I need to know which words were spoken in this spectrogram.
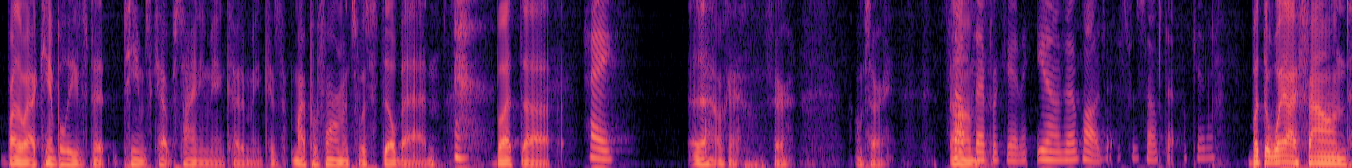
by the way, I can't believe that teams kept signing me and cutting me because my performance was still bad. but uh, Hey, uh, okay, fair. I'm sorry. self deprecating. you don't have to apologize, but self deprecating. but the way I found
